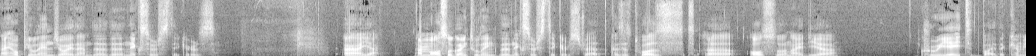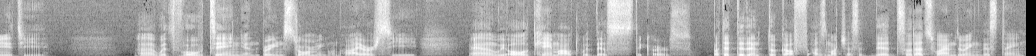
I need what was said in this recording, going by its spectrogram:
I hope you'll enjoy them, the the Nixer stickers. Uh, yeah. I'm also going to link the Nixer stickers thread because it was uh, also an idea created by the community uh, with voting and brainstorming on IRC, and we all came out with these stickers. But it didn't took off as much as it did, so that's why I'm doing this thing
